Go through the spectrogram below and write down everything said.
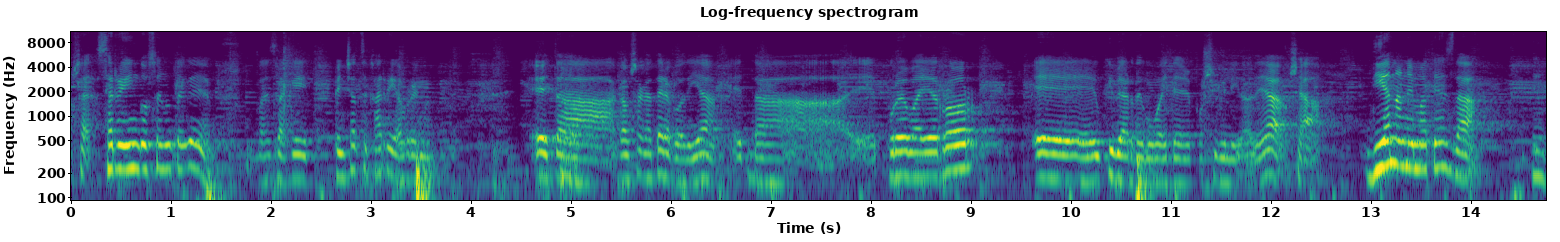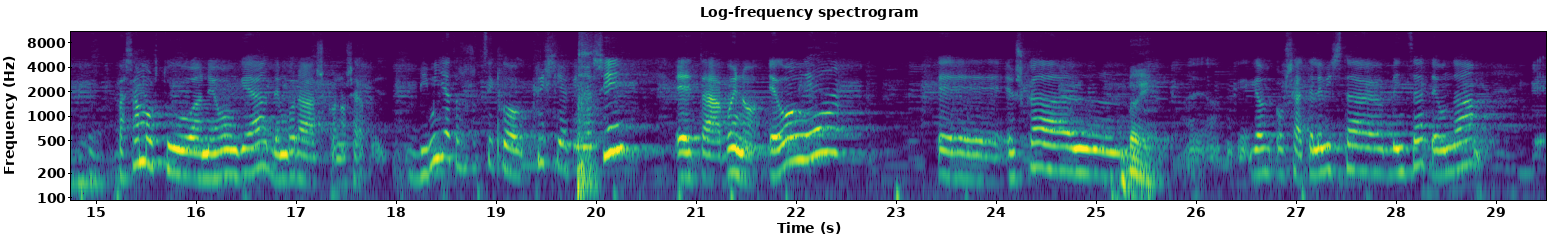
osea, zer egingo zenuteke, ba ez dakit, pentsatzen jarri aurren. Eta gauzak aterako dira, eta e, prueba error e, euki behar dugu baita ere posibilidadea. Osea, dianan ematea ez da, basamortuan egon gea denbora asko, osea, 2008ko krisiak hasi, eta, bueno, egon gea, e, Euskal Bai. Eh, gau- osea, telebista behintzat, egon da, eh,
